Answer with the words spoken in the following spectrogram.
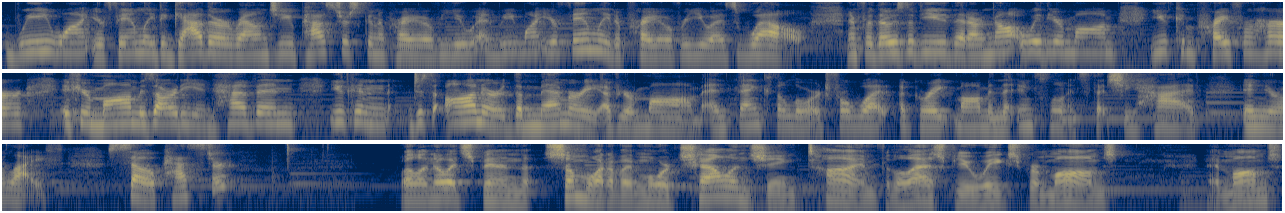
we want your family to gather around you. Pastor's going to pray over you, and we want your family to pray over you as well. And for those of you that are not with your mom, you can pray for her. If your mom is already in heaven, you can just honor the memory of your mom and thank the Lord for what a great mom and the influence that she had in your life. So, Pastor, well, I know it's been somewhat of a more challenging time for the last few weeks for moms. And moms,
